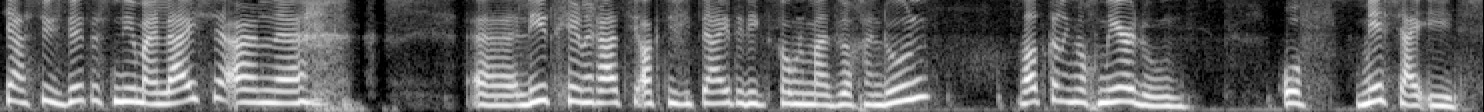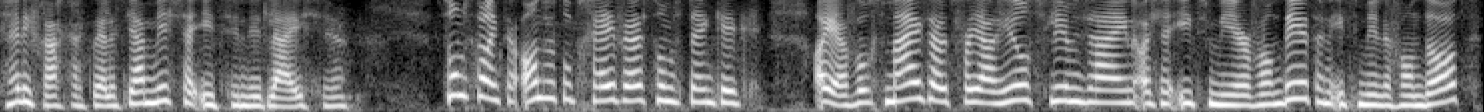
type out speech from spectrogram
Ja, Suus, dit is nu mijn lijstje aan uh, uh, lead generatie activiteiten die ik de komende maand wil gaan doen. Wat kan ik nog meer doen? Of mis jij iets? die vraag krijg ik wel eens. Ja, mis jij iets in dit lijstje? Soms kan ik er antwoord op geven. Soms denk ik, oh ja, volgens mij zou het voor jou heel slim zijn als je iets meer van dit en iets minder van dat.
